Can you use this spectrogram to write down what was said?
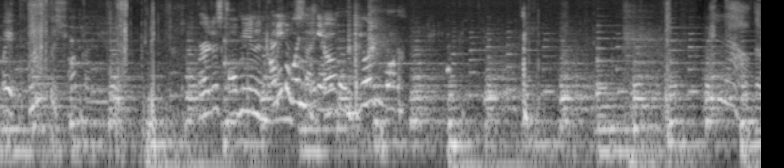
Wait, who's the shotgun user? Bro just called me an I need to annoying win psycho. you're the one. And now the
